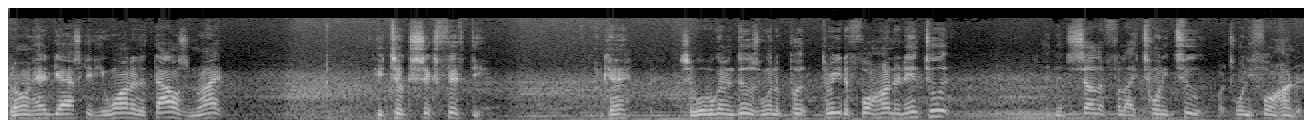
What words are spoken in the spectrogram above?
Blown head gasket. He wanted a thousand, right? He took 650. Okay? So what we're gonna do is we're gonna put three to 400 into it and then sell it for like 22 or 2400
